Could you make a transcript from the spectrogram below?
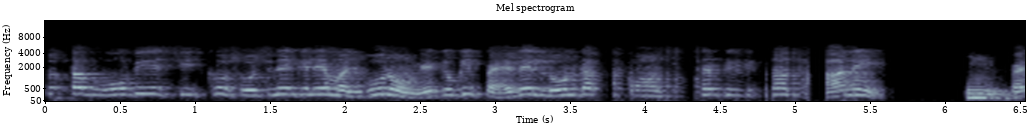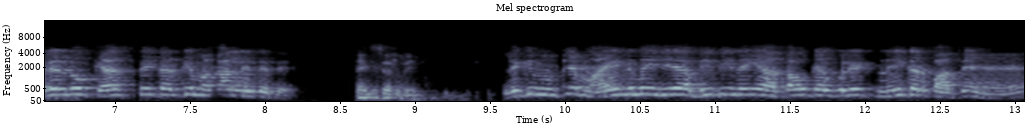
तो तब वो भी इस चीज़ को सोचने के लिए मजबूर होंगे क्योंकि पहले लोन का कॉन्सेप्ट इतना था नहीं हम्म। पहले लोग कैश पे करके मकान लेते थे exactly. लेकिन उनके माइंड में ये अभी भी नहीं आता वो कैलकुलेट नहीं कर पाते हैं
